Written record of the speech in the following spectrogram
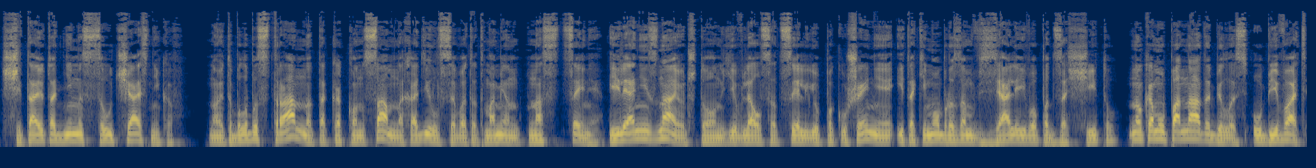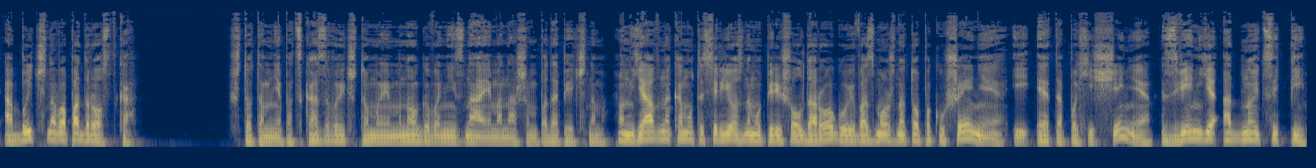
считают одним из соучастников. Но это было бы странно, так как он сам находился в этот момент на сцене. Или они знают, что он являлся целью покушения и таким образом взяли его под защиту. Но кому понадобилось убивать обычного подростка? Что-то мне подсказывает, что мы многого не знаем о нашем подопечном. Он явно кому-то серьезному перешел дорогу, и, возможно, то покушение и это похищение — звенья одной цепи,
